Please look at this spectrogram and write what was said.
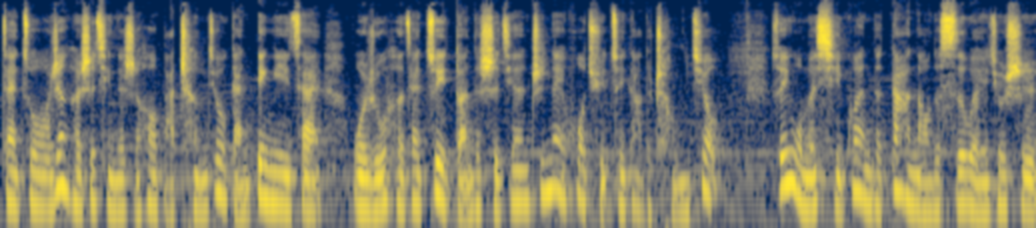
在做任何事情的时候把成就感定义在我如何在最短的时间之内获取最大的成就。所以，我们习惯的大脑的思维就是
